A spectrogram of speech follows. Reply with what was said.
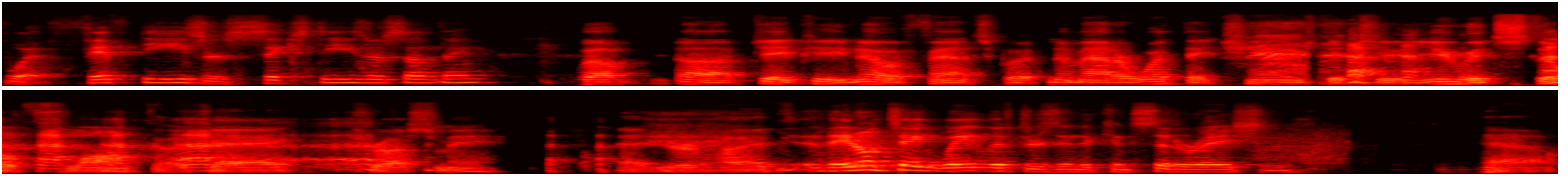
what 50s or 60s or something. Well, uh, JP, no offense, but no matter what they changed it to, you would still flunk. Okay, trust me. At your height, they don't take weightlifters into consideration. No,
